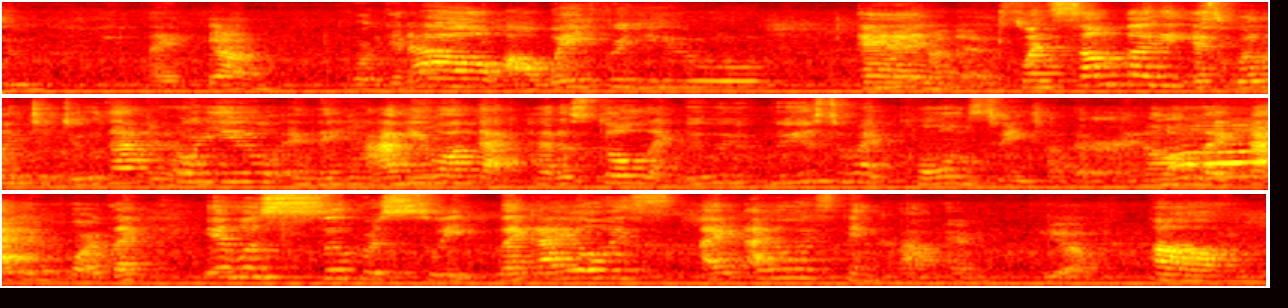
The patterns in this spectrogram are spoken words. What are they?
to like Yeah. work it out. I'll wait for you. And goodness. when somebody is willing to do that Yeah. for you and they have you on that pedestal, like we, we, we used to write poems to each other and all like back and forth. Like it was super sweet. Like I always I, I always think about him. Yeah. Um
